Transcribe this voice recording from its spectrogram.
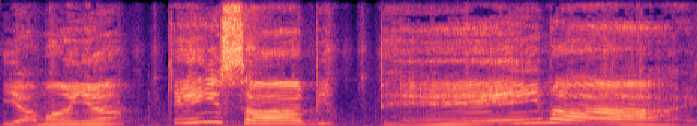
E amanhã, quem sabe, tem mais.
